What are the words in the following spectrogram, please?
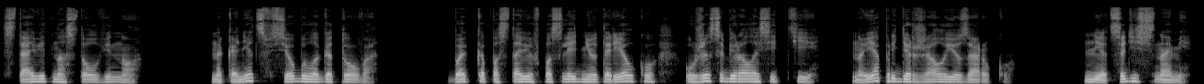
ставит на стол вино. Наконец все было готово. Бекка, поставив последнюю тарелку, уже собиралась идти, но я придержал ее за руку. «Нет, садись с нами.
